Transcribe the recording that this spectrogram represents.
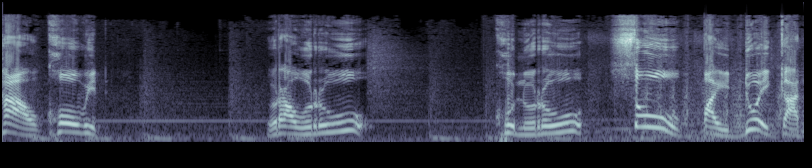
ข่าวโควิด เรารู้ คุณรู้สู้ไปด้วยกัน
